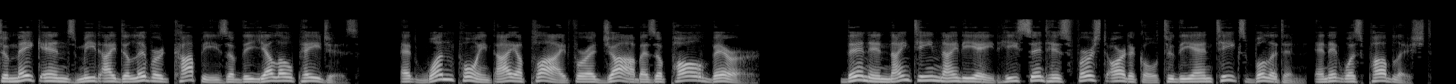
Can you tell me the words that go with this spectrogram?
To make ends meet I delivered copies of the Yellow Pages. At one point I applied for a job as a pall-bearer. Then in 1998 he sent his first article to the Antiques Bulletin, and it was published.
